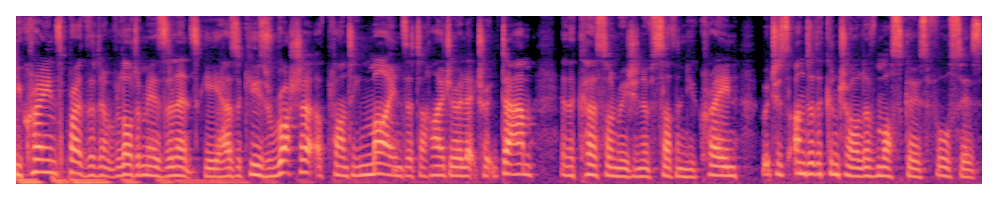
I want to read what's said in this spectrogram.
Ukraine's President Volodymyr Zelensky has accused Russia of planting mines at a hydroelectric dam in the Kherson region of southern Ukraine, which is under the control of Moscow's forces.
